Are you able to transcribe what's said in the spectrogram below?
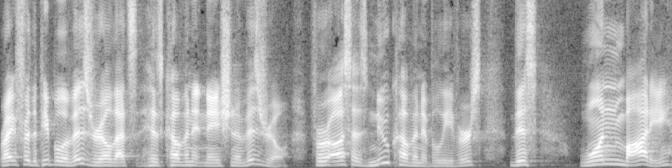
Right? For the people of Israel, that's His covenant nation of Israel. For us as new covenant believers, this one body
